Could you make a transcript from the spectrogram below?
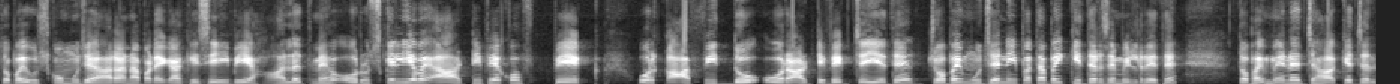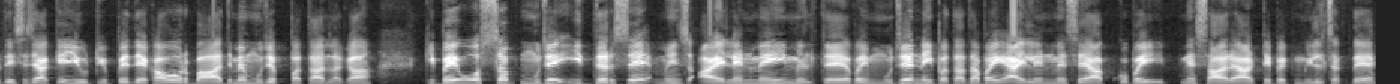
तो भाई उसको मुझे हराना पड़ेगा किसी भी हालत में और उसके लिए भाई आर्टिफेक ऑफ़ पेक और काफ़ी दो और आर्टिफेक्ट चाहिए थे, जो भाई मुझे नहीं पता भाई किधर से मिल रहे थे। तो भाई मैंने जाके जल्दी से जाके यूट्यूब पे देखा और बाद में मुझे पता लगा कि भाई वो सब मुझे इधर से मीन्स आइलैंड में ही मिलते हैं। भाई मुझे नहीं पता था भाई आइलैंड में से आपको भाई इतने सारे आर्टिफेक्ट मिल सकते हैं।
